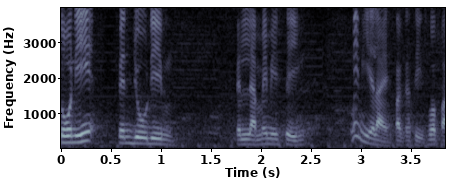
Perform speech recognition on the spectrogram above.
ตัวนี้เป็น UDIM เป็นแรมไม่มีซิงค์ไม่มีอะไรปกติทั่วไป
